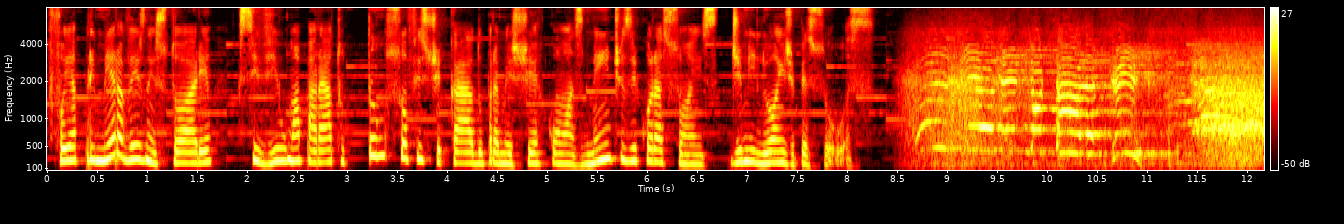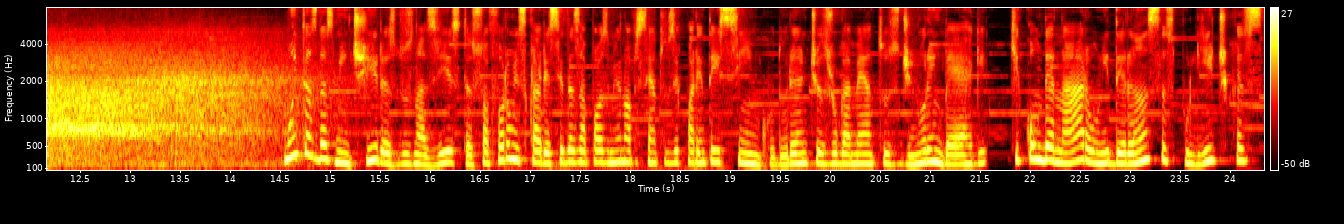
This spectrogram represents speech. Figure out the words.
Foi a primeira vez na história que se viu um aparato tão sofisticado para mexer com as mentes e corações de milhões de pessoas. Muitas das mentiras dos nazistas só foram esclarecidas após 1945, durante os julgamentos de Nuremberg, que condenaram lideranças políticas,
